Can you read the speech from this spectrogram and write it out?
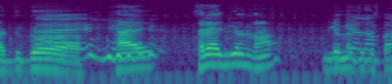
అదిగో హాయ్. సరే ఇంటికి వెళ్తున్నా ఇంటికి వెళ్తున్నా చూపిస్తా.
